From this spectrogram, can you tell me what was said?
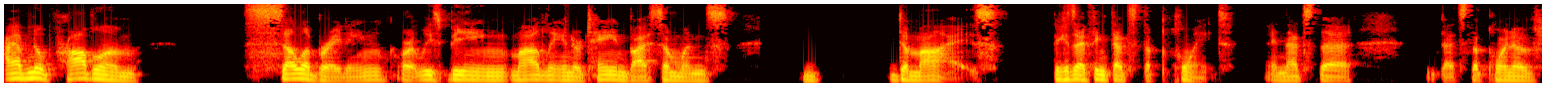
I have no problem celebrating or at least being mildly entertained by someone's demise because I think that's the point and that's the that's the point of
